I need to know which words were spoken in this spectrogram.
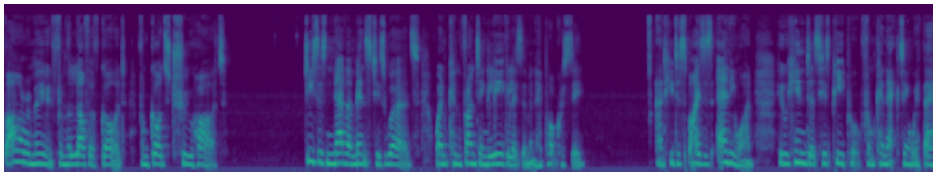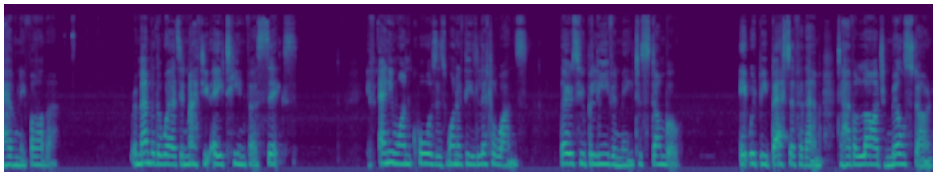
far removed from the love of God, from God's true heart. Jesus never minced his words when confronting legalism and hypocrisy. And he despises anyone who hinders his people from connecting with their Heavenly Father. Remember the words in Matthew 18, verse 6. If anyone causes one of these little ones, those who believe in me, to stumble, it would be better for them to have a large millstone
